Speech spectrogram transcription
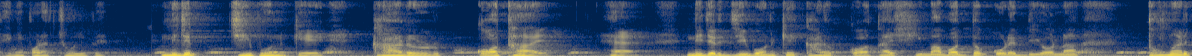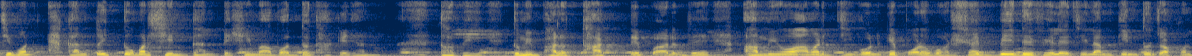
ভেঙে পড়া চলবে? নিজের জীবনকে কারোর কথায় হ্যাঁ নিজের জীবনকে কারও কথায় সীমাবদ্ধ করে দিও না। তোমার জীবন একান্তই তোমার সিদ্ধান্তে সীমাবদ্ধ থাকে জানো। তবেই তুমি ভালো থাকতে পারবে। আমিও আমার জীবনকে পরবর্ষায় বেঁধে ফেলেছিলাম, কিন্তু যখন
